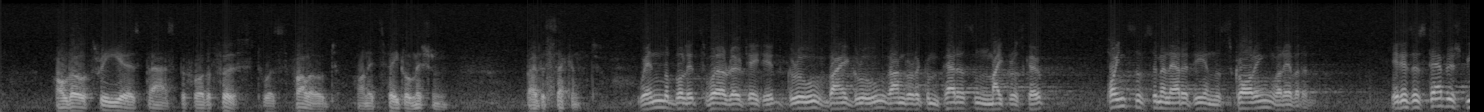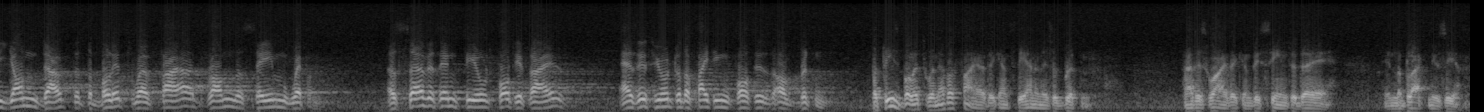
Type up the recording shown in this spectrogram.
although three years passed before the first was followed on its fatal mission by the second. When the bullets were rotated, groove by groove, under a comparison microscope, points of similarity in the scoring were evident. It is established beyond doubt that the bullets were fired from the same weapon, a Service Enfield 45 as issued to the fighting forces of Britain. But these bullets were never fired against the enemies of Britain. That is why they can be seen today in the Black Museum.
